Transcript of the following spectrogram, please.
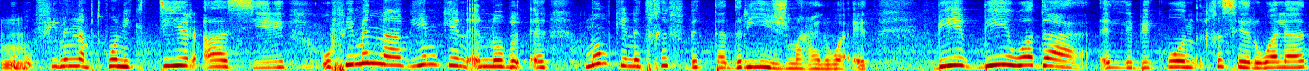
مم. وفي منها بتكون كتير قاسية وفي منها يمكن إنه ممكن تخف بالتدريج مع الوقت. بوضع اللي بيكون خسر ولد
